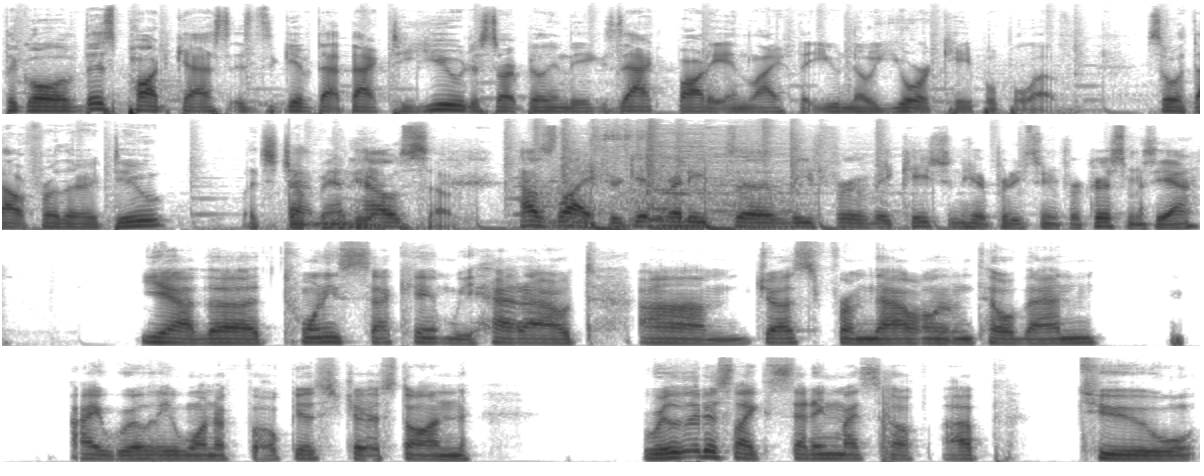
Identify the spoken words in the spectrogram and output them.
The goal of this podcast is to give that back to you to start building the exact body and life that you know you're capable of. So without further ado, let's jump Yeah, man, into the how's- episode. How's life? You're getting ready to leave for a vacation here pretty soon for Christmas, yeah? Yeah, the 22nd we head out. Um, just from now until then, I really want to focus just on really just like setting myself up to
